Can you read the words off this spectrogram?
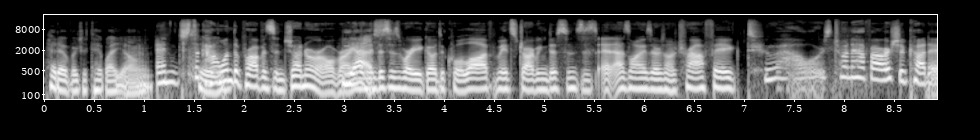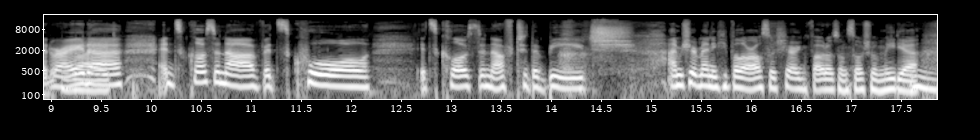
head over to Daegwallyeong. And just to, the Gangwon province in general, right? Yes. I mean, this is where you go to cool off. I mean, it's driving distances as long as there's no traffic. Two hours, two and a half hours should cut it, right? right. Uh, it's close enough. It's cool. It's close enough to the beach. I'm sure many people are also sharing photos on social media. Hmm.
